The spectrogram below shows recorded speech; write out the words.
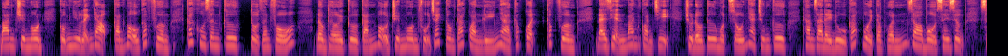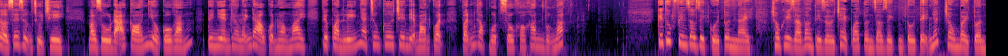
ban chuyên môn cũng như lãnh đạo, cán bộ cấp phường, các khu dân cư, tổ dân phố, đồng thời cử cán bộ chuyên môn phụ trách công tác quản lý nhà cấp quận, cấp phường, đại diện ban quản trị, chủ đầu tư một số nhà trung cư tham gia đầy đủ các buổi tập huấn do Bộ Xây dựng, Sở Xây dựng chủ trì. Mặc dù đã có nhiều cố gắng, tuy nhiên theo lãnh đạo quận Hoàng Mai, việc quản lý nhà trung cư trên địa bàn quận vẫn gặp một số khó khăn vướng mắc. Kết thúc phiên giao dịch cuối tuần này, trong khi giá vàng thế giới trải qua tuần giao dịch tồi tệ nhất trong 7 tuần,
